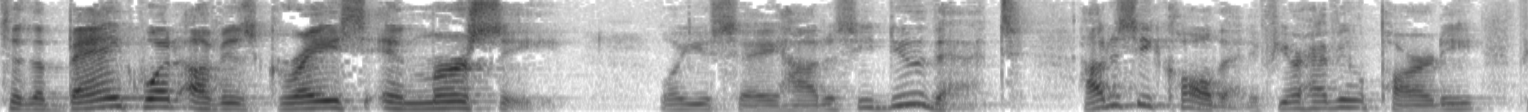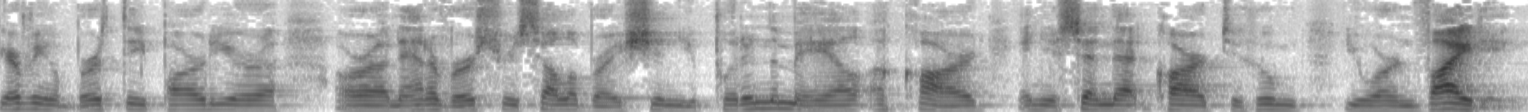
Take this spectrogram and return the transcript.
to the banquet of his grace and mercy. Well, you say, how does he do that? How does he call that? If you're having a party, if you're having a birthday party or, a, or an anniversary celebration, you put in the mail a card and you send that card to whom you are inviting.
